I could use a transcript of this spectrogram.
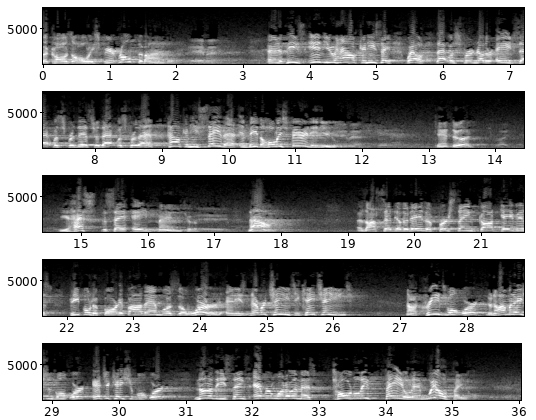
Because the Holy Spirit wrote the Bible. Amen. And if He's in you, how can He say, well, that was for another age, that was for this, or that was for that? How can He say that and be the Holy Spirit in you? Amen. Can't do it. Right. He has to say Amen to it. Amen. Now, as I said the other day, the first thing God gave His people to fortify them was the Word, and He's never changed. He can't change. Now, creeds won't work, denominations won't work, education won't work. None of these things, every one of them has totally failed and will fail.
